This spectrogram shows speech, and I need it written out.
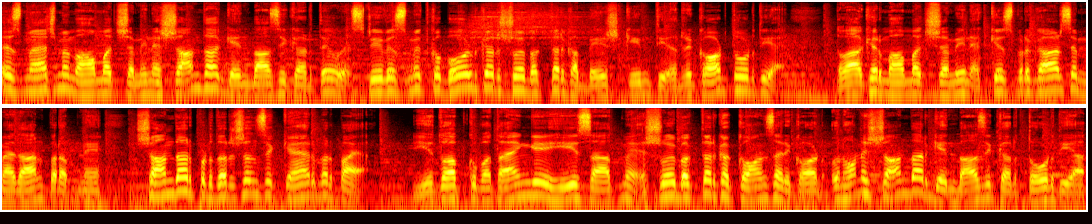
इस मैच में मोहम्मद शमी ने शानदार गेंदबाजी करते हुए स्टीव स्मिथ को बोल्ड कर शोएब अख्तर का बेशकीमती रिकॉर्ड तोड़ दिया तो आखिर मोहम्मद शमी ने किस प्रकार से मैदान पर अपने शानदार प्रदर्शन से कहर भर पाया ये तो आपको बताएँगे ही साथ में शोएब अख्तर का कौन सा रिकॉर्ड उन्होंने शानदार गेंदबाजी कर तोड़ दिया।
